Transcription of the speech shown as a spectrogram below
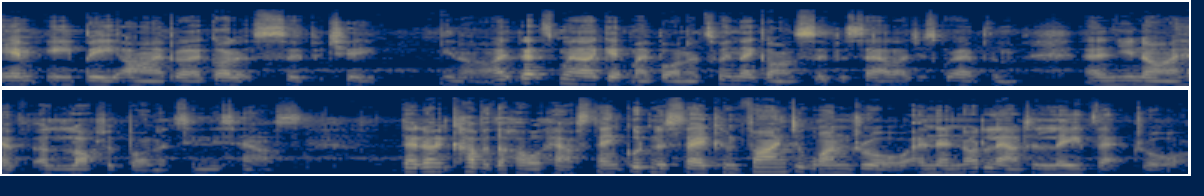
M-E-B-I, but I got it super cheap. You know, I, that's when I get my bonnets. When they go on super sale, I just grab them. And you know I have a lot of bonnets in this house. They don't cover the whole house. Thank goodness they're confined to one drawer and they're not allowed to leave that drawer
